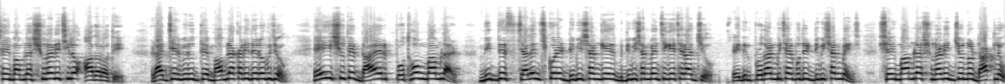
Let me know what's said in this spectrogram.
সেই মামলার শুনানি ছিল আদালতে। রাজ্যের বিরুদ্ধে মামলাকারীদের অভিযোগ। এই ইস্যুতে দায়ের প্রথম মামলার নির্দেশ চ্যালেঞ্জ করে ডিভিশন গিয়ে, ডিভিশন বেঞ্চে গিয়েছে রাজ্য। এই দিন প্রধান বিচারপতির ডিভিশন বেঞ্চ সেই মামলার শুনানির জন্য ডাকলেও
